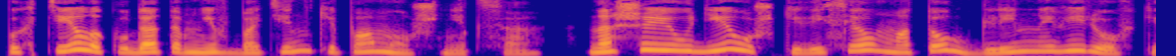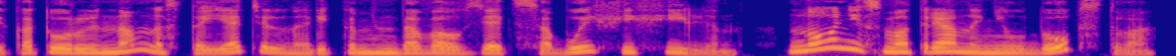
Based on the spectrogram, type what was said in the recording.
Пыхтела куда-то мне в ботинке помощница. На шее у девушки висел моток длинной веревки, которую нам настоятельно рекомендовал взять с собой Фифилин. Но, несмотря на неудобства,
